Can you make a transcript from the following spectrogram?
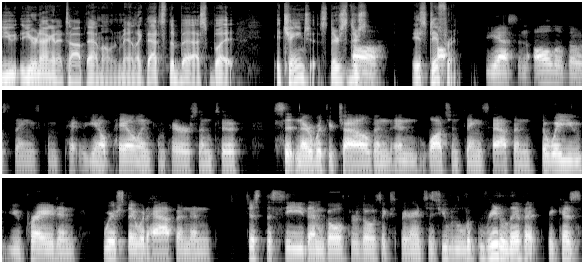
"You you're not going to top that mountain, man. Like that's the best." But it changes. There's there's oh, it's different. All, yes, and all of those things compare, you know, pale in comparison to sitting there with your child and and watching things happen the way you you prayed and wish they would happen and just to see them go through those experiences. You relive it because,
